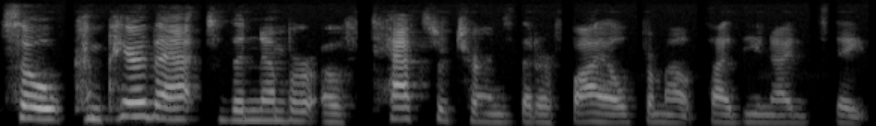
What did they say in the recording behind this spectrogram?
so compare that to the number of tax returns that are filed from outside the United States,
